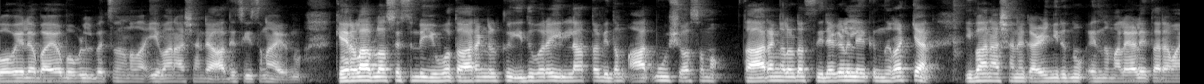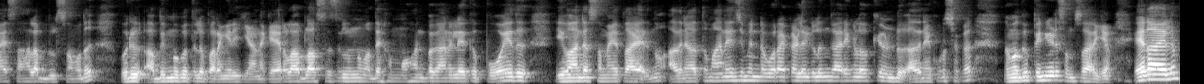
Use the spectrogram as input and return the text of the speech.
ഗോവയിലെ ബയോ ബബിളിൽ വെച്ച് നടന്ന ഇവാൻ ആശാന്റെ ആദ്യ സീസൺ ആയിരുന്നു. കേരള ബ്ലാസ്റ്റേഴ്സിന്റെ യുവ താരങ്ങൾക്ക് ഇതുവരെ ഇല്ലാത്ത വിധം ആത്മവിശ്വാസം താരങ്ങളുടെ സിരകളിലേക്ക് നിറയ്ക്കാൻ ഇവാൻ ആശാന് കഴിഞ്ഞിരുന്നു എന്ന് മലയാളി താരമായ സഹൽ അബ്ദുൽ സമദ് ഒരു അഭിമുഖത്തിൽ പറഞ്ഞിരിക്കുകയാണ്. കേരള ബ്ലാസ്റ്റേഴ്സിൽ നിന്നും അദ്ദേഹം മോഹൻ ബഗാനിലേക്ക് പോയത് ഇവാന്റെ സമയത്തായിരുന്നു. അതിനകത്ത് മാനേജ്മെന്റിന്റെ കുറേ കളികളും കാര്യങ്ങളും ഒക്കെ ഉണ്ട്. അതിനെക്കുറിച്ചൊക്കെ നമുക്ക് പിന്നീട് സംസാരിക്കാം. ഏതായാലും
